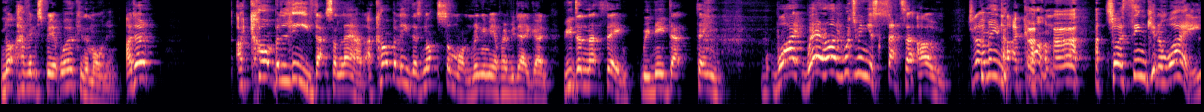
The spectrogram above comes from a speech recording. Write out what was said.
not having to be at work in the morning. I don't, I can't believe that's allowed. I can't believe there's not someone ringing me up every day going, Have you done that thing? We need that thing. Why? Where are you? What do you mean you're sat at home? Do you know what I mean? Like, I can't. so I think, in a way,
